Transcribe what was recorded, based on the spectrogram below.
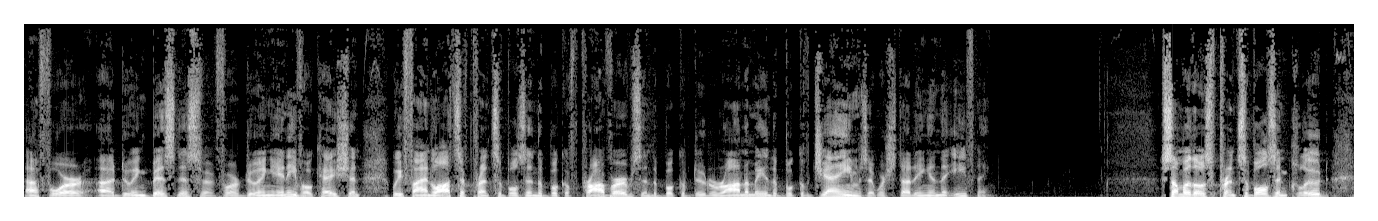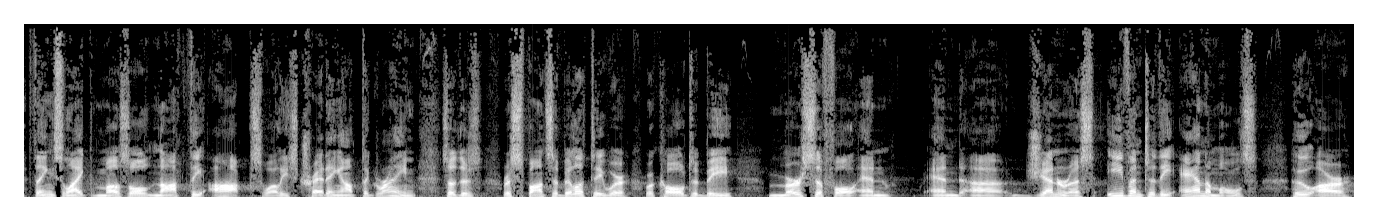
uh, for uh, doing business, or for doing any vocation. We find lots of principles in the book of Proverbs, in the book of Deuteronomy, in the book of James that we're studying in the evening. Some of those principles include things like muzzle not the ox while he's treading out the grain. So there's responsibility. We're, we're called to be merciful and, and uh, generous even to the animals who are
